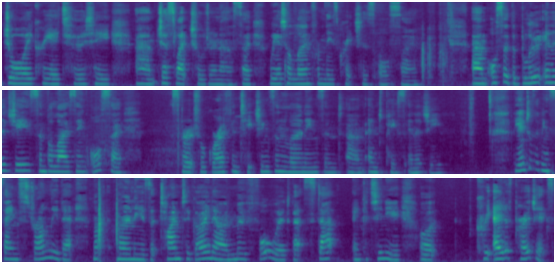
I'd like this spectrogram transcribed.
joy, creativity, um, just like children are. So we are to learn from these creatures also. Um, also the blue energy symbolizing also spiritual growth and teachings and learnings and, um, and peace energy. The angels have been saying strongly that not, not only is it time to go now and move forward, but start and continue or creative projects.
